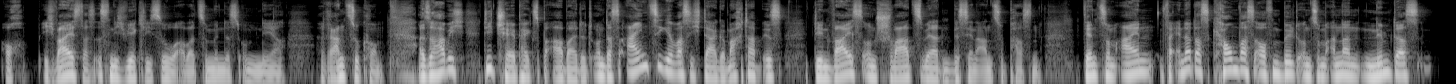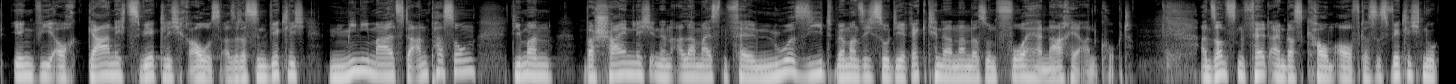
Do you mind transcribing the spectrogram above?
auch ich weiß, das ist nicht wirklich so, aber zumindest um näher ranzukommen. Also habe ich die JPEGs bearbeitet und das Einzige, was ich da gemacht habe, ist, den Weiß- und Schwarzwert ein bisschen anzupassen. Denn zum einen verändert das kaum was auf dem Bild und zum anderen nimmt das irgendwie auch gar nichts wirklich raus. Also das sind wirklich minimalste Anpassungen, die man wahrscheinlich in den allermeisten Fällen nur sieht, wenn man sich so direkt hintereinander so ein Vorher-Nachher anguckt. Ansonsten fällt einem das kaum auf. Das ist wirklich nur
